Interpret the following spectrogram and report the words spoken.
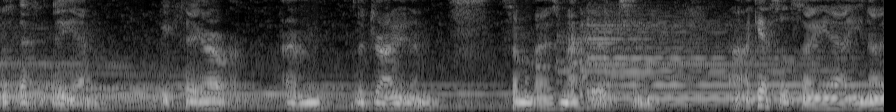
was definitely um, a big thing. Um, the drone and some of those methods, and uh, I guess also, yeah, you know,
